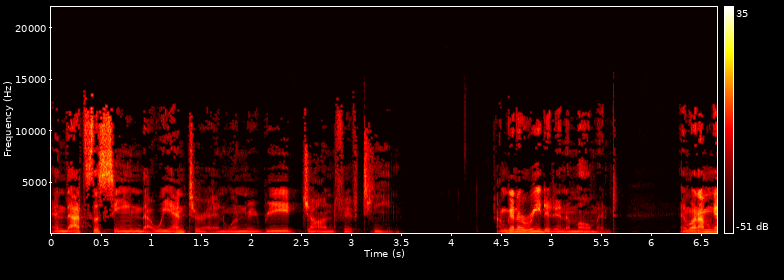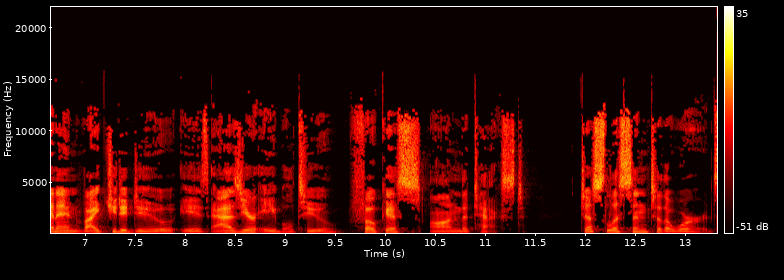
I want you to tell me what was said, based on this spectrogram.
And that's the scene that we enter in when we read John 15. I'm going to read it in a moment. And what I'm going to invite you to do is, as you're able to, focus on the text. Just listen to the words.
